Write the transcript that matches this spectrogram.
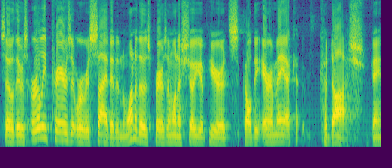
So there was early prayers that were recited, and one of those prayers I want to show you up here. It's called the Aramaic Kadash. Okay,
